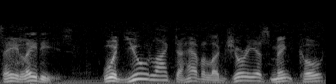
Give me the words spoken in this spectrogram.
Say, ladies, would you like to have a luxurious mink coat?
